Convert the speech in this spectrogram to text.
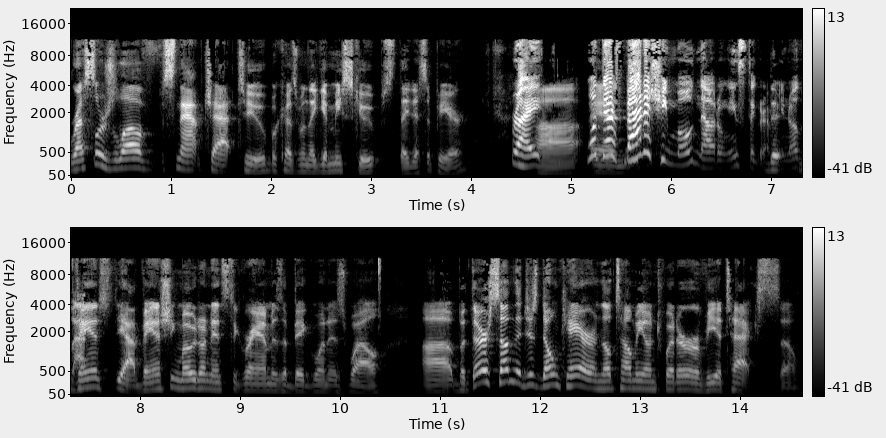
Wrestlers love Snapchat too because when they give me scoops, they disappear. Right. Uh, well, there's vanishing mode now on Instagram. The you know that. Van- yeah, vanishing mode on Instagram is a big one as well. Uh, but there are some that just don't care and they'll tell me on Twitter or via text. So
